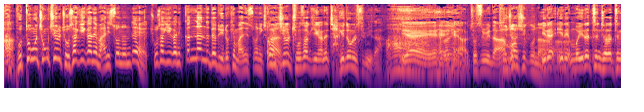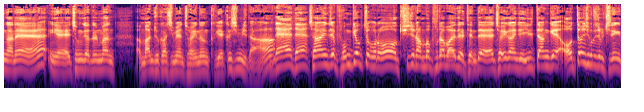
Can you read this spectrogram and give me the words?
야, 보통은 청취율 조사 기간에 많이 쏘는데 조사 기간이 끝났는데도 이렇게 많이 쏘니까 청취율 조사 기간에 자기 돈을 씁니다. 예, 예, 예, 대박이네요. 좋습니다. 부자시구나. 뭐, 이래, 이래, 뭐 이렇든 저렇든 간에 예, 애청자들만 만족하시면 저희는 그게 끝입니다. 네, 네. 자, 이제 본격적으로 퀴즈를 한번 풀어봐야 될 텐데 저희가 이제 1단계 어떤 식으로 좀 진행이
